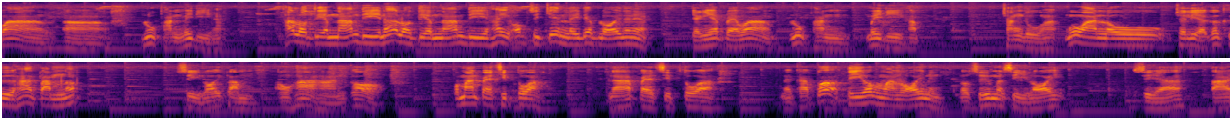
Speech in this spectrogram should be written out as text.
ว่าอ่าลูกพันธุ์ไม่ดีฮะถ้าเราเตรียมน้ำดีนะ เราเตรียมน้ำดีให้ออกซิเจนอะไรเรียบร้อยแล้วเนี่ย อย่างเงี้ยแปลว่าลูกพันธุ์ไม่ดีครับ ช่างดูฮะเมื่อวานเราเฉลี่ยก็คือ 5 กรัมเนาะ400 กรัม เอา 5 หารก็ประมาณ 80 ตัวนะฮะ80 ตัวนะครับ ก็ตีว่าประมาณร้อยหนึ่งเราซื้อมา 400 เสียตาย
